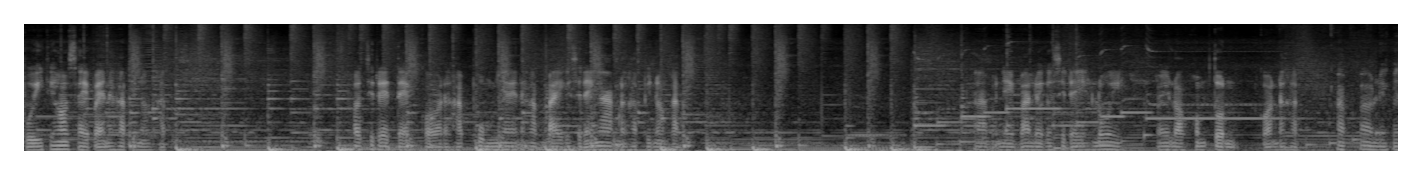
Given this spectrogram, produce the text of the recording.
ปุ๋ยที่เราใส่ไปนะครับพี่น้องครับ เขาจะได้แตกกอนะครับพุ่มใหญ่นะครับใบก็จะได้งามนะครับพี่น้องครับครับอันบ้านเลยก็จะได้โรยไว้รอบคมต้นก่อนนะครับ ครับบ้านเลยก็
